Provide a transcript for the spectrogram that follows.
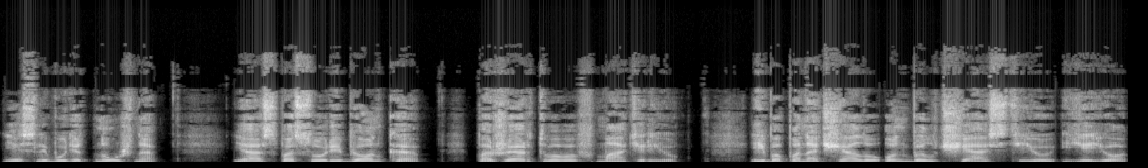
Если будет нужно, я спасу ребенка, пожертвовав матерью, ибо поначалу он был частью ее,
